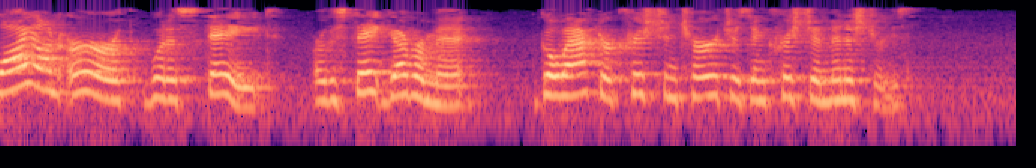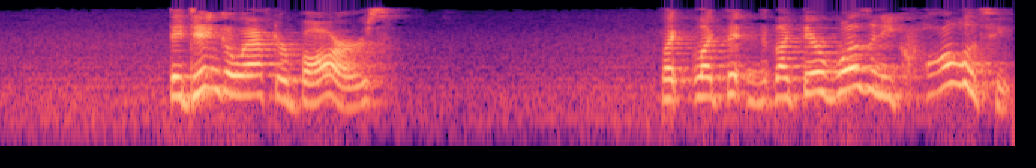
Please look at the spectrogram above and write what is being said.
why on earth would a state or the state government go after Christian churches and Christian ministries? They didn't go after bars. Like, like, the, like there was an equality.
